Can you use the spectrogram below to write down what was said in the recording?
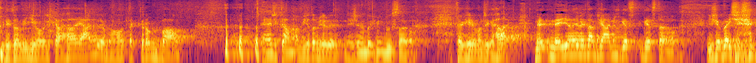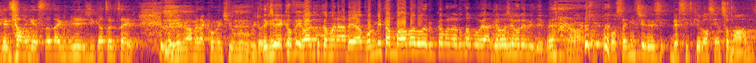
Kdy to vidí, on říká, hele, já nevím, no, tak rok, dva, já říkám, a víš o tom, že, že nebudeš mít brusle, jo? Takže on říká, hele, ne, nedělej mi tam žádný gest, gesta, jo? Když budeš dělat gesta, tak můžeš říkat, co chceš. Takže my máme takovou menší umluvu. Takže jako v Ivánku kamaráde, já, on mi tam mával rukama nad hlavou, já dělal, no. že ho nevidím. no, a poslední tři desítky vlastně, co mám,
